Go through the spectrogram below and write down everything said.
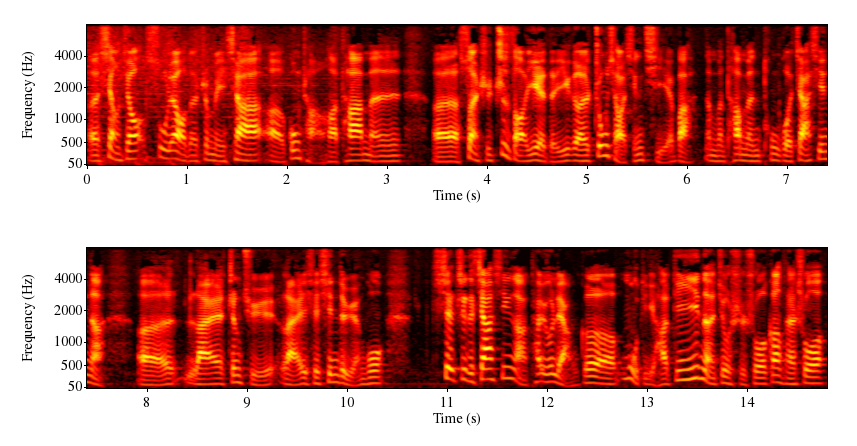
呃橡胶塑料的这么一家呃工厂哈，他们呃算是制造业的一个中小型企业吧。那么他们通过加薪呢，呃来争取来一些新的员工。这这个加薪啊，它有两个目的哈。第一呢，就是说刚才说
